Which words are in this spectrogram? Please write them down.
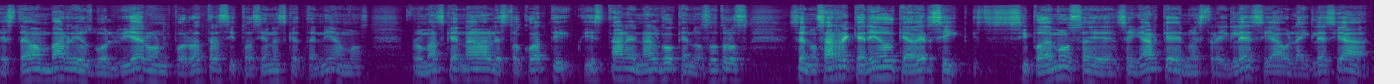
Esteban Barrios volvieron por otras situaciones que teníamos pero más que nada les tocó a ti estar en algo que nosotros se nos ha requerido que a ver si, si podemos eh, enseñar que nuestra iglesia o la iglesia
